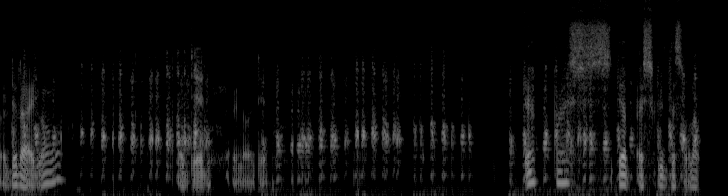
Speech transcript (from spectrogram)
Or did I? No? I did. I know I did. Yep, I s- yep, I screwed this one up.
